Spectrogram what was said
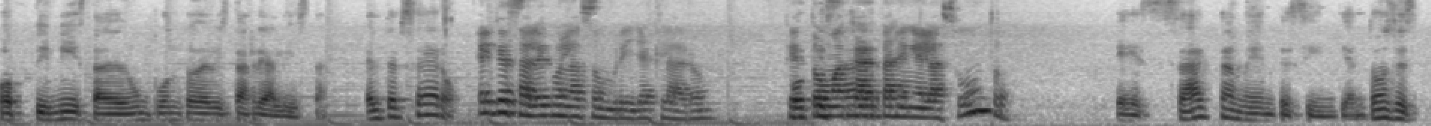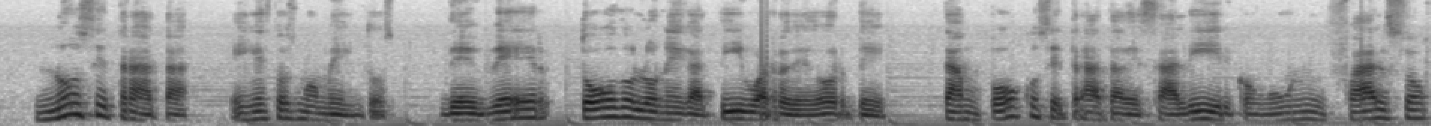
optimista desde un punto de vista realista. El tercero. El que sale con la sombrilla, claro. Que toma cartas en el asunto. Exactamente, Cintia. Entonces, no se trata en estos momentos de ver todo lo negativo alrededor de. Tampoco se trata de salir con un falso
